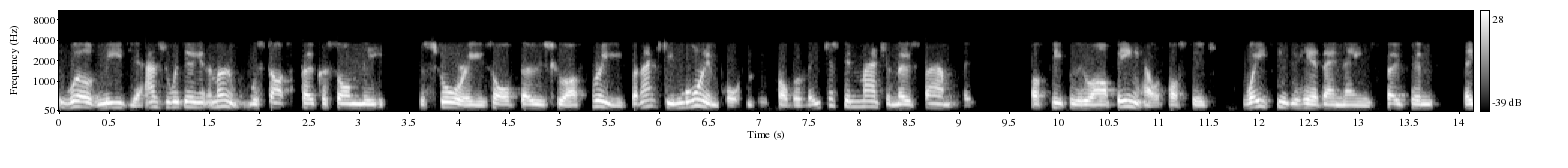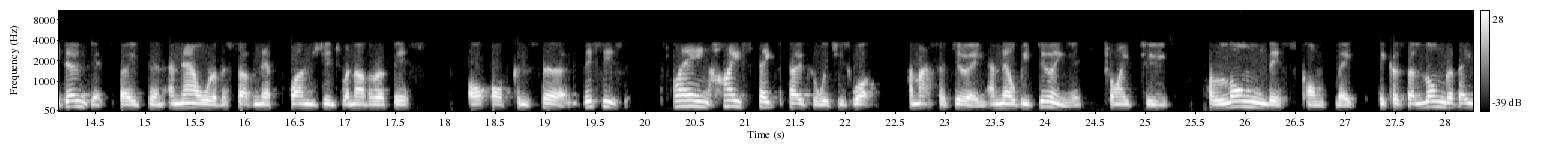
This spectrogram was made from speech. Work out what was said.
world media, as we're doing at the moment, will start to focus on the, the stories of those who are freed. But actually, more importantly, probably, just imagine those families of people who are being held hostage, waiting to hear their names spoken. They don't get spoken, and now all of a sudden they're plunged into another abyss of, of concern. This is playing high stakes poker, which is what Hamas are doing, and they'll be doing it to try to prolong this conflict because the longer they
